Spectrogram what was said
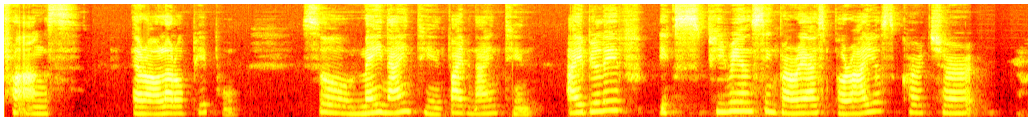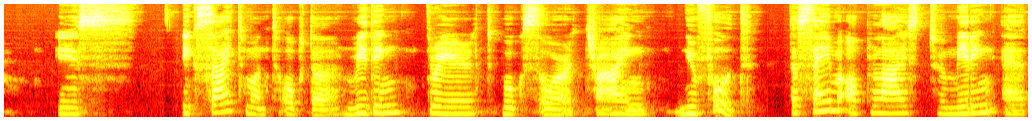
France. There are a lot of people. So May 19, 519, I believe experiencing various, various culture is excitement of the reading thrilled books or trying new food. The same applies to meeting and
